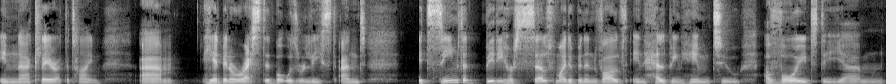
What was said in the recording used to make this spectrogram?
in uh, Clare at the time. Um, he had been arrested but was released, and it seems that Biddy herself might have been involved in helping him to avoid the um,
